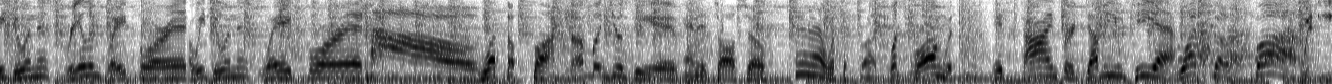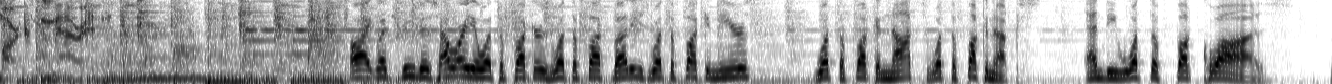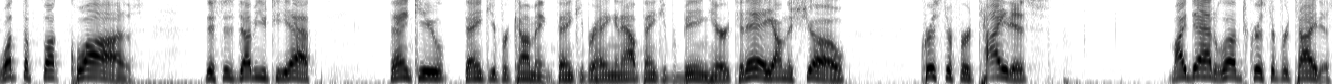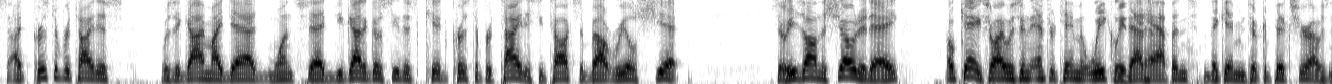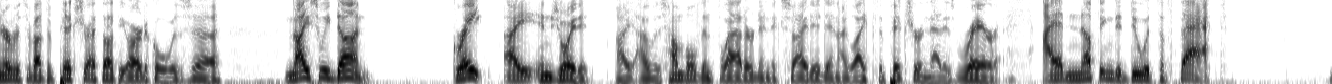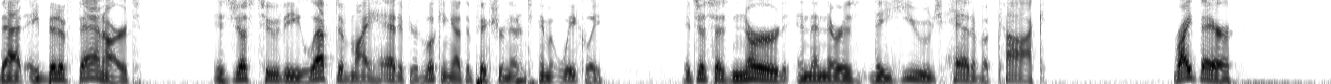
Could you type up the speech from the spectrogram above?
we doing this? Really? Wait for it. Are we doing this? Wait for it. Pow! What the fuck? WTF. And it's also, eh, what the fuck? What's wrong with me? It's time for WTF. What the fuck? with Marc Maron. All right, let's do this. How are you, what the fuckers? What the fuck buddies? What the fucking ears? What the fucking knots? What the fucking ucks? And the what the fuck quas? What the fuck quas? This is WTF. Thank you. Thank you for coming. Thank you for hanging out. Thank you for being here. Today on the show, Christopher Titus. My dad loved Christopher Titus. I, Christopher Titus was a guy my dad once said, You got to go see this kid, Christopher Titus. He talks about real shit. So he's on the show today. Okay, so I was in Entertainment Weekly. That happened. They came and took a picture. I was nervous about the picture. I thought the article was uh, nicely done. Great. I enjoyed it. I, I was humbled and flattered and excited, and I liked the picture, and that is rare. I had nothing to do with the fact that a bit of fan art is just to the left of my head if you're looking at the picture in Entertainment Weekly. It just says nerd, and then there is the huge head of a cock right there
